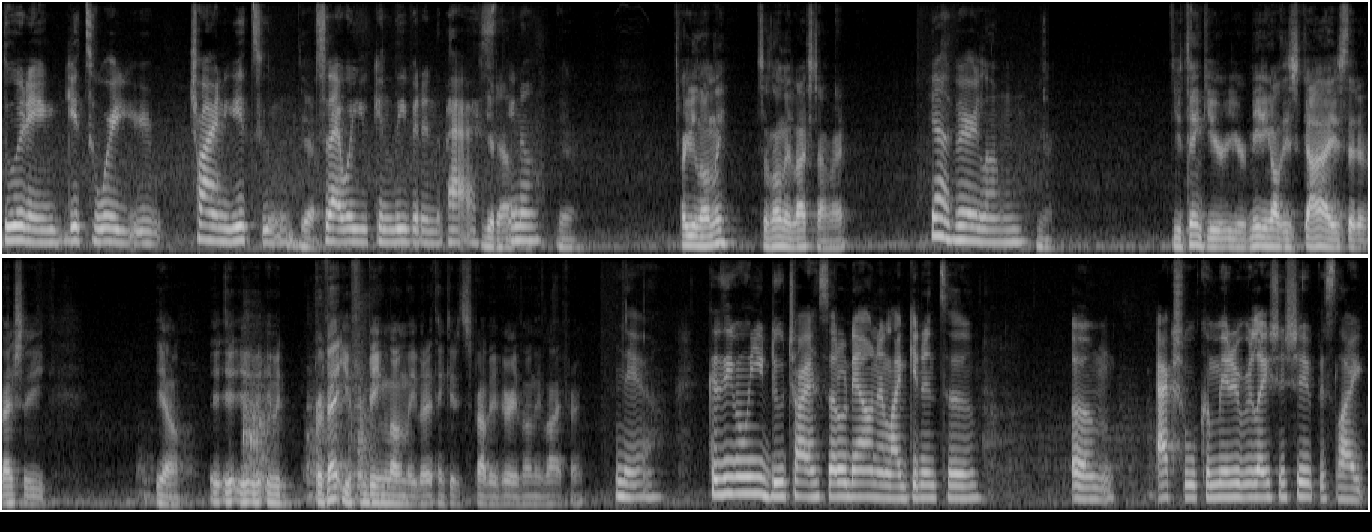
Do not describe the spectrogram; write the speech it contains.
Do it and get to where you're trying to get to, Yeah. so that way you can leave it in the past. Get out. You know? Yeah. Are you lonely? It's a lonely lifestyle, right? Yeah, very lonely. You think you're you're meeting all these guys that eventually, you know, it, it, it would prevent you from being lonely, but I think it's probably a very lonely life, right? Yeah, because even when you do try and settle down and like get into um, actual committed relationship, it's like,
